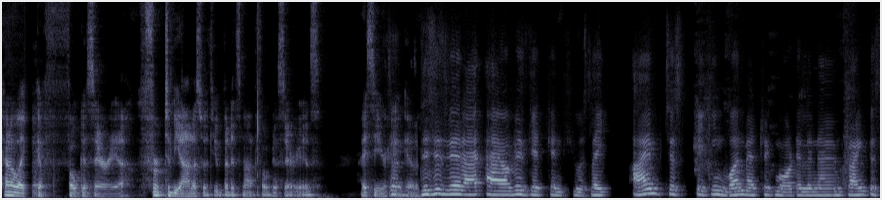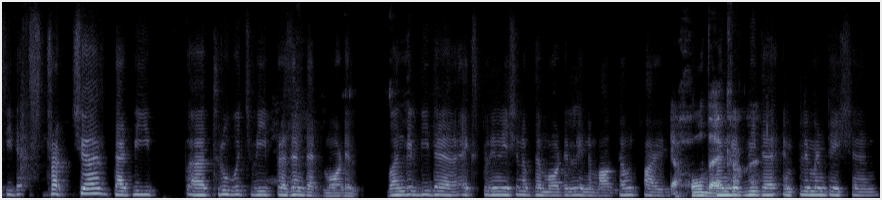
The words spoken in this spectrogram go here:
kind of like a focus area for to be honest with you, but it's not focus areas. I see your so hand, Kevin. this is where I, I always get confused like i'm just taking one metric model and i'm trying to see the structure that we uh, through which we present that model. One will be the explanation of the model in a markdown file. Yeah, hold that one will be the implementation.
